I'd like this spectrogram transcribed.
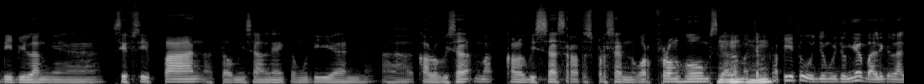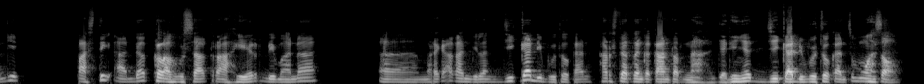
dibilangnya shift-shiftan atau misalnya kemudian eh, kalau bisa kalau bisa 100% work from home segala macam Mhm. tapi itu ujung-ujungnya balik lagi pasti ada klausa terakhir di mana eh, mereka akan bilang jika dibutuhkan harus datang ke kantor. Nah, jadinya jika dibutuhkan semua sob.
